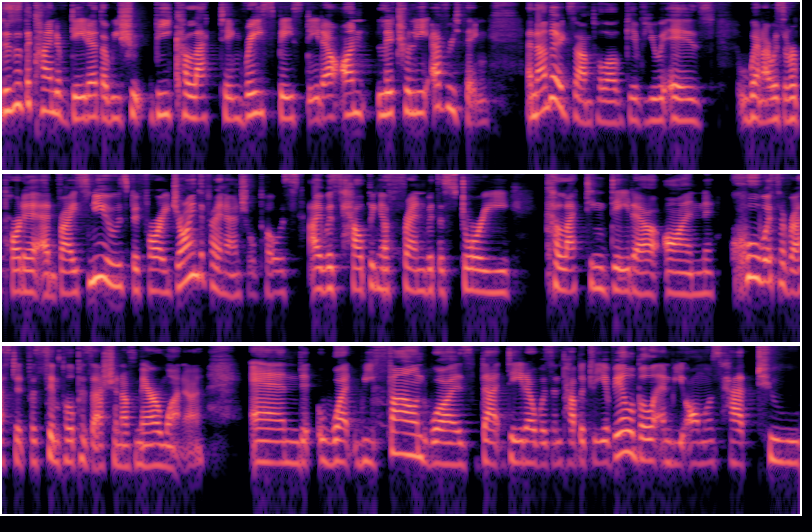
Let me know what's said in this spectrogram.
this is the kind of data that we should be collecting race based data on literally everything. Another example I'll give you is when I was a reporter at Vice News before I joined the Financial Post, I was helping a friend with a story collecting data on who was arrested for simple possession of marijuana. And what we found was that data wasn't publicly available, and we almost had to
